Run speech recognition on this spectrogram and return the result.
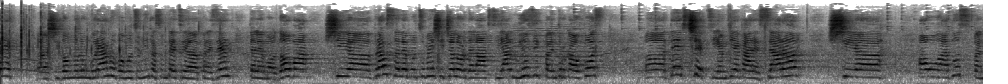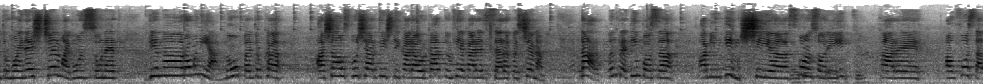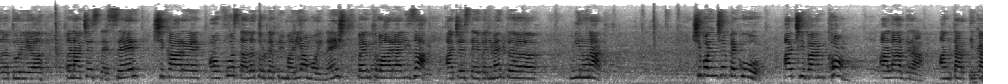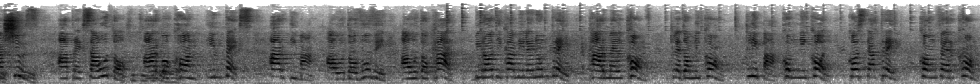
și domnul Ungureanu, vă mulțumim că sunteți prezent, Tele Moldova și vreau să le mulțumesc și celor de la Axial Music pentru că au fost Uh, de excepție în fiecare seară și uh, au adus pentru Moinești cel mai bun sunet din uh, România, nu? Pentru că așa au spus și artiștii care au urcat în fiecare seară pe scenă. Dar, între timp, o să amintim și sponsorii care au fost alături în aceste seri și care au fost alături de Primăria Moinești pentru a realiza acest eveniment minunat. Și voi începe cu Acivan.com, Alagra, Antarctica Shoes, Aprex Auto, Arbocon Impex, Artima, Autovuvi, Autocar, Birotica Millennium 3, Carmel.com, Cledomicom, Clipa, Comnicol, Costea 3, Confercrom,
